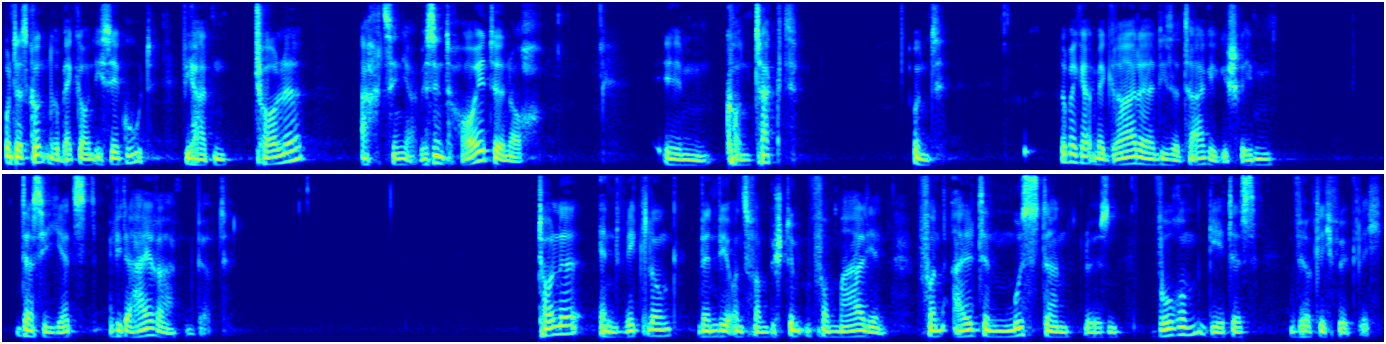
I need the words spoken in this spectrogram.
Und das konnten Rebecca und ich sehr gut. Wir hatten tolle 18 Jahre. Wir sind heute noch im Kontakt. Und Rebecca hat mir gerade diese Tage geschrieben, dass sie jetzt wieder heiraten wird. Tolle Entwicklung, wenn wir uns von bestimmten Formalien, von alten Mustern lösen. Worum geht es wirklich, wirklich?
